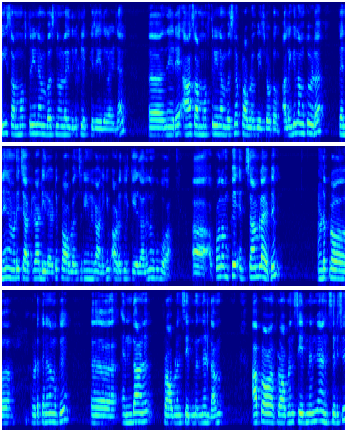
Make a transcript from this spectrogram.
ഈ സം ഓഫ് ത്രീ നമ്പേഴ്സ് എന്നുള്ള ഇതിൽ ക്ലിക്ക് ചെയ്ത് കഴിഞ്ഞാൽ നേരെ ആ സം ഓഫ് ത്രീ നമ്പേഴ്സിനെ പ്രോബ്ലം പേജിലോട്ട് പോകും അല്ലെങ്കിൽ നമുക്ക് ഇവിടെ തന്നെ നമ്മുടെ ചാപ്റ്റർ അടിയിലായിട്ട് പ്രോബ്ലംസിന് ഇങ്ങനെ കാണിക്കും. അവിടെ ക്ലിക്ക് ചെയ്താലും നമുക്ക് പോവാം അപ്പോൾ നമുക്ക് എക്സാമ്പിൾ ആയിട്ട് നമ്മുടെ പ്രോ ഇവിടെ തന്നെ നമുക്ക് എന്താണ് പ്രോബ്ലം സ്റ്റേറ്റ്മെന്റ് ഉണ്ടാവും. ആ പ്രോബ്ലം സ്റ്റേറ്റ്മെന്റിന് അനുസരിച്ച്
